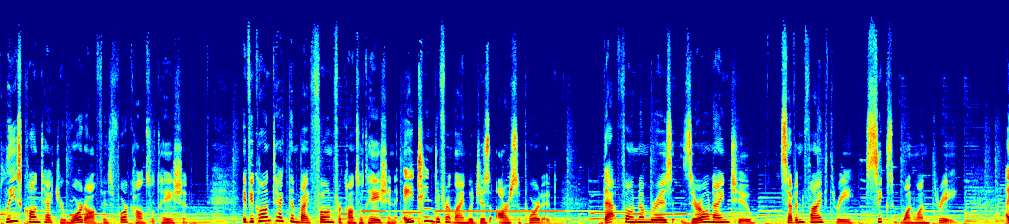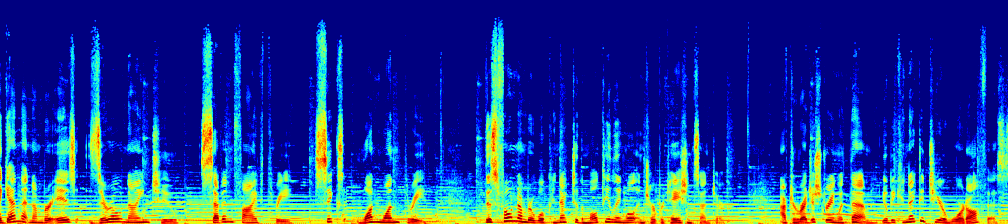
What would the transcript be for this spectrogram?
please contact your ward office for consultation. If you contact them by phone for consultation, 18 different languages are supported. That phone number is 092 753 6113. Again, that number is 092 753 6113. This phone number will connect to the Multilingual Interpretation Center. After registering with them, you'll be connected to your ward office.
